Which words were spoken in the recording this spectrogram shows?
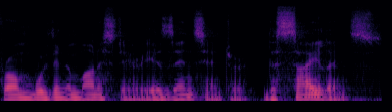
from within a monastery, a Zen center, the silence,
